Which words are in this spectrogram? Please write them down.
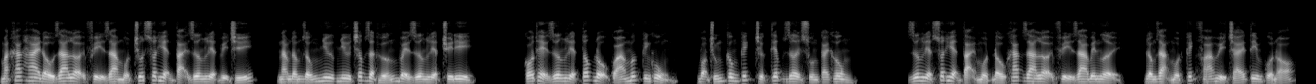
Mặt khác hai đầu ra lợi phỉ ra một chút xuất hiện tại dương liệt vị trí nằm đấm giống như như chấp giật hướng về dương liệt truy đi. Có thể dương liệt tốc độ quá mức kinh khủng, bọn chúng công kích trực tiếp rơi xuống cái không. Dương liệt xuất hiện tại một đầu khác ra lợi phỉ ra bên người, đồng dạng một kích phá hủy trái tim của nó.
